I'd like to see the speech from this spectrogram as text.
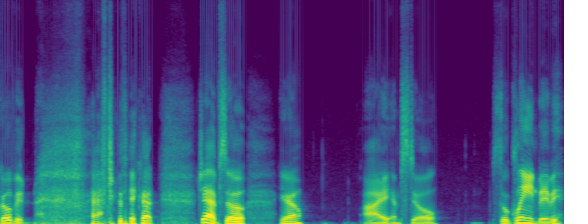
COVID after they got jabbed. So, you know, I am still still clean, baby.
